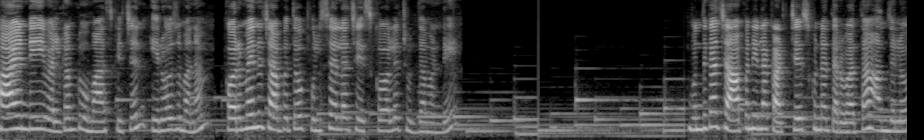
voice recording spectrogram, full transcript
హాయ్ అండి వెల్కమ్ టు ఉమాస్ కిచెన్. ఈరోజు మనం కొరమైన చేపతో పులుసు ఎలా చేసుకోవాలో చూద్దామండి. ముందుగా చేపని ఇలా కట్ చేసుకున్న తర్వాత అందులో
